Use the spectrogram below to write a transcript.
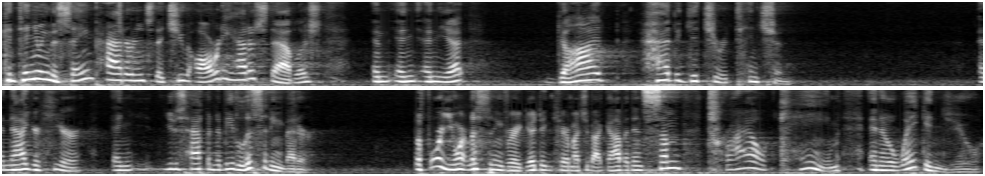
continuing the same patterns that you already had established, and, and, and yet God had to get your attention. And now you're here and you just happen to be listening better. Before, you weren't listening very good, didn't care much about God, but then some trial came and awakened you.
